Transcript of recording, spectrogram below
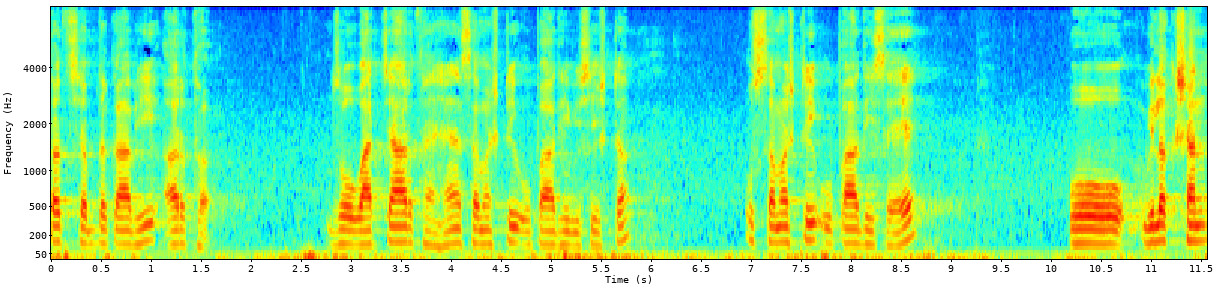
तत्शब्द का भी अर्थ, जो वाच्यार्थ हैं, समष्टि उपाधि विशिष्ट, उस समष्टि उपाधि से वो विलक्षण,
